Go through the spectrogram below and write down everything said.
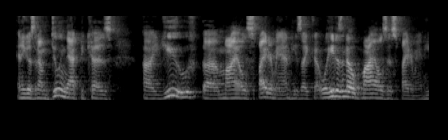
And he goes, and I'm doing that because uh, you, uh, Miles Spider-Man, he's like, well, he doesn't know Miles is Spider-Man. He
